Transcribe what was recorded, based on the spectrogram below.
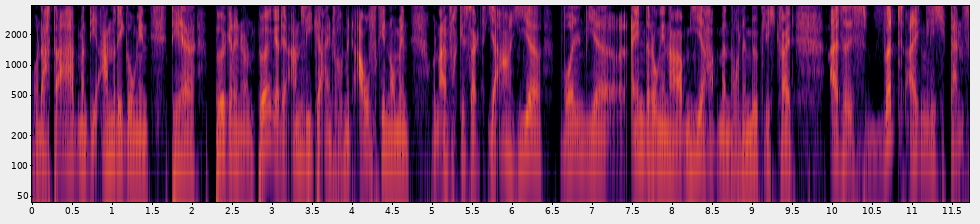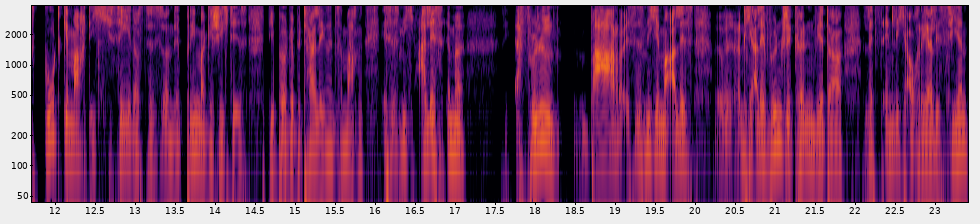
Und auch da hat man die Anregungen der Bürgerinnen und Bürger, der Anlieger einfach mit aufgenommen und einfach gesagt, ja, hier wollen wir Änderungen haben, hier hat man noch eine Möglichkeit. Also es wird eigentlich ganz gut gemacht. Ich sehe, dass das eine prima Geschichte ist, die Bürgerbeteiligung zu machen. Es ist nicht alles immer erfüllbar. Es ist nicht immer alles, äh, nicht alle Wünsche können wir da letztendlich auch realisieren,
